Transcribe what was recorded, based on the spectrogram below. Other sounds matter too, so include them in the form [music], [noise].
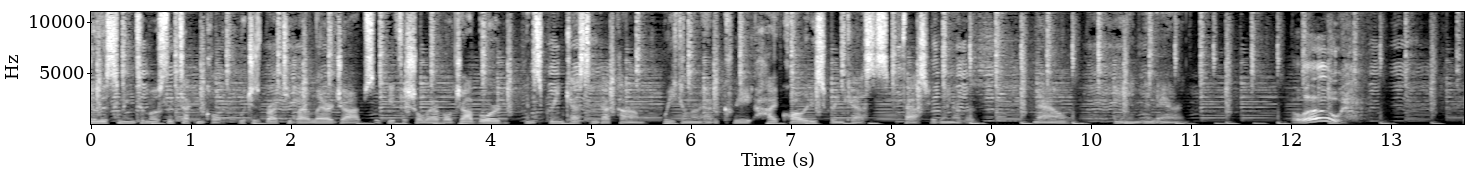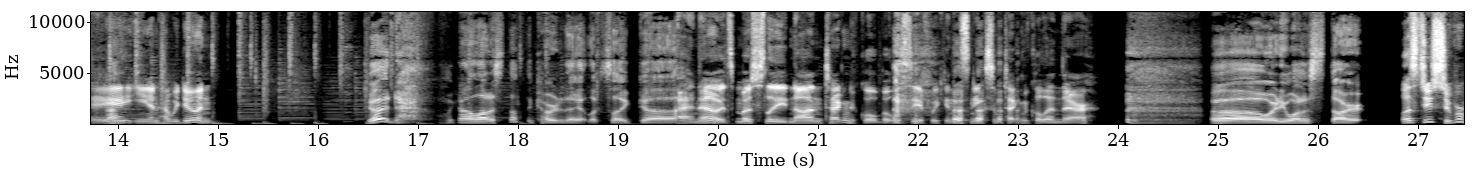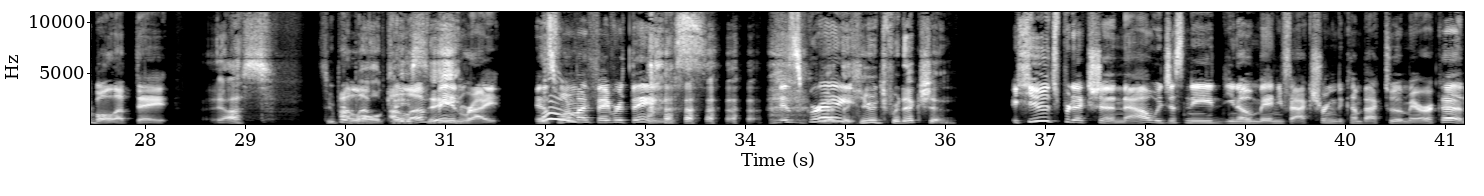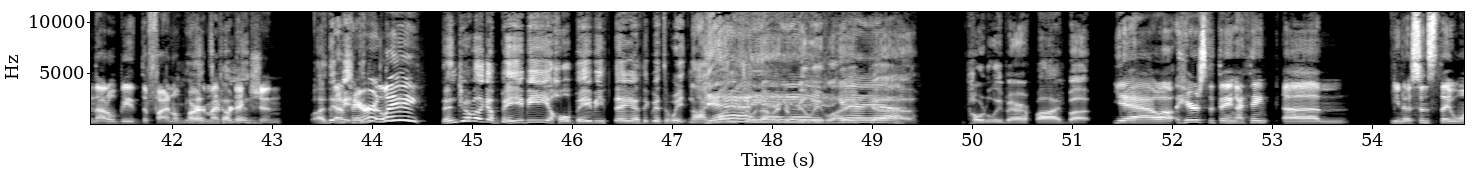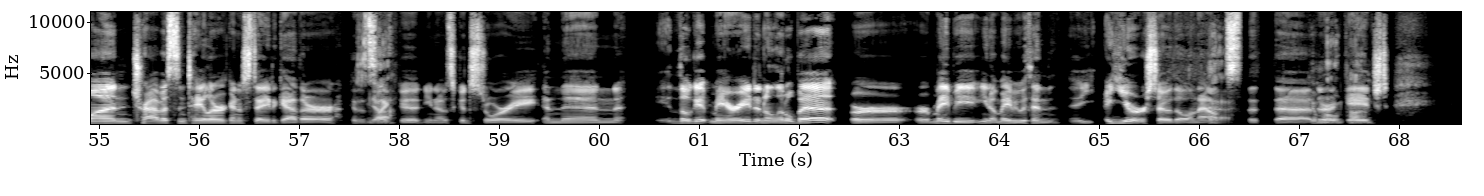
You're listening to Mostly Technical, which is brought to you by LaraJobs, the official Laravel job board, and screencasting.com, where you can learn how to create high quality screencasts faster than ever. Now, Ian and Aaron. Hello. Hey, Hi. Ian, how are we doing? Good. We got a lot of stuff to cover today. It looks like. Uh... I know it's mostly non-technical, but we'll see if we can [laughs] sneak some technical in there. Oh, where do you want to start? Let's do Super Bowl update. Yes. Super I Bowl. Love, I love being right. It's Woo! one of my favorite things. [laughs] it's great. A huge prediction. A huge prediction. Now we just need, you know, manufacturing to come back to America, and that'll be the final I mean, part of my coming. prediction. Well, I think Apparently, we, didn't, didn't, you have like a baby, a whole baby thing? I think we have to wait nine yeah, months or whatever yeah, to yeah, really like uh, totally verify. But yeah, well, here's the thing. I think um, you know, since they won, Travis and Taylor are going to stay together because it's yeah. like good, you know, it's a good story. And then they'll get married in a little bit, or or maybe you know, maybe within a, a year or so they'll announce yeah. that uh, they're engaged. Time.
